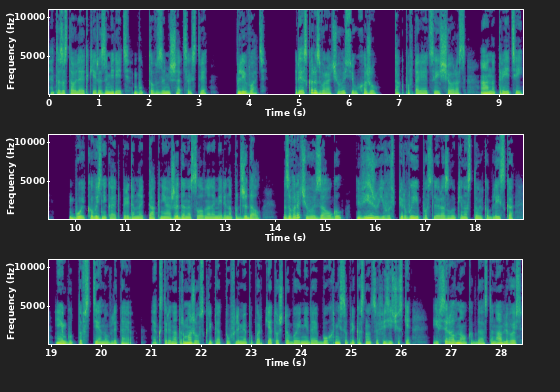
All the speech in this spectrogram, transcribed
Это заставляет Кира замереть, будто в замешательстве. Плевать. Резко разворачиваюсь и ухожу. Так повторяется еще раз. А на третий Бойко возникает передо мной так неожиданно, словно намеренно поджидал. Заворачиваю за угол, вижу его впервые после разлуки настолько близко и будто в стену влетаю. Экстренно торможу, скрипя туфлями по паркету, чтобы, не дай бог, не соприкоснуться физически. И все равно, когда останавливаюсь,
